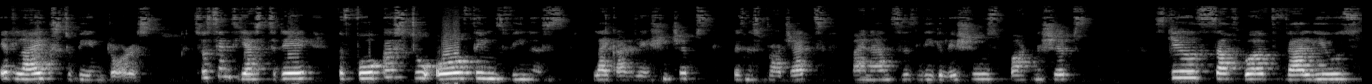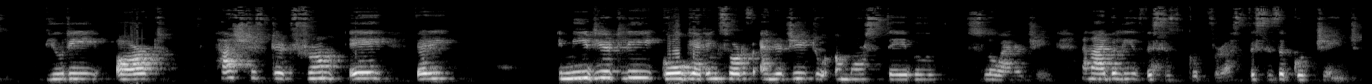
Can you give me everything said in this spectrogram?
It likes to be in Taurus. So, since yesterday, the focus to all things Venus like our relationships, business projects, finances, legal issues, partnerships, skills, self-worth, values, beauty, art has shifted from a very immediately go-getting sort of energy to a more stable, slow energy. And I believe this is good for us. This is a good change.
